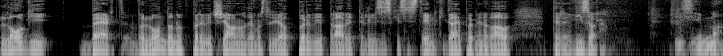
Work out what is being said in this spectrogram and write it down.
Logie Baird v Londonu prvič javno demonstriral prvi pravi televizijski sistem, ki ga je poimenoval televizor. Izjemno.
